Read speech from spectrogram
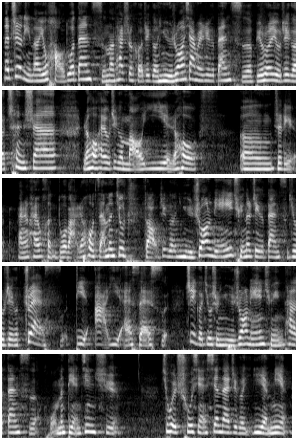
那这里呢有好多单词呢，它是和这个女装下面这个单词，比如说有这个衬衫，然后还有这个毛衣，然后，嗯，这里反正还有很多吧。然后咱们就找这个女装连衣裙的这个单词，就是这个 dress，d r e s s，这个就是女装连衣裙它的单词。我们点进去，就会出现现在这个页面。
